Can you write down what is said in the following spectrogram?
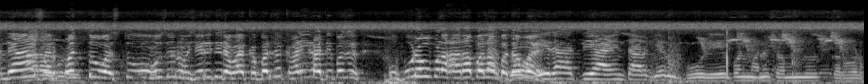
અલ્યા આ સરપંચ તો વસ્તુ હું છે હોશિયારીથી રવાય. ખબર છે કાળી રાતે પછી ઉભું રહેવું પણ હારા પલા બધામાં દોડી રાતે આવીને તાર ઘેર ઊભો રે પણ મને સમજો કરવાડો.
